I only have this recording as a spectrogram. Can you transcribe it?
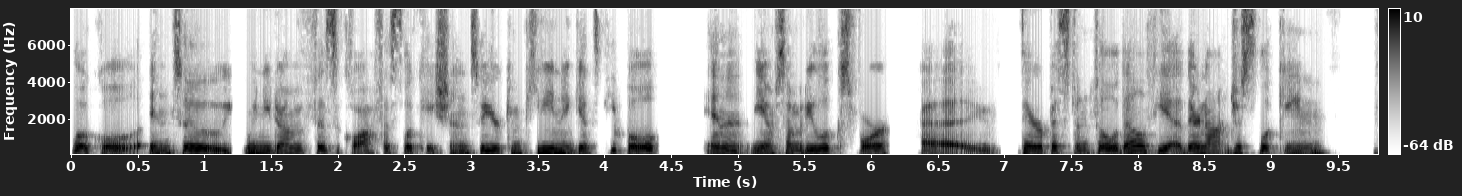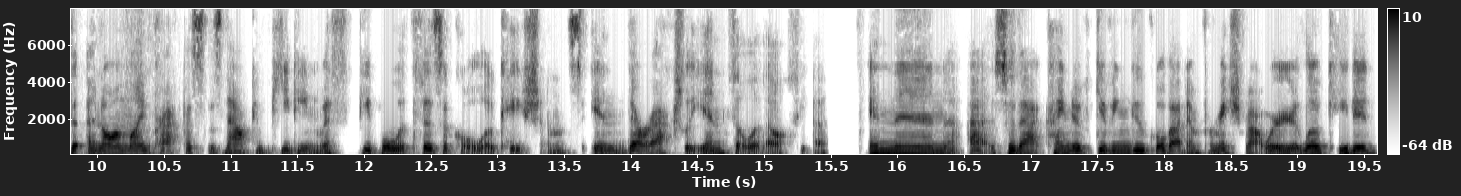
local. And so, when you don't have a physical office location, so you're competing against people. And you know, somebody looks for a therapist in Philadelphia. They're not just looking the, an online practice is now competing with people with physical locations in they're actually in Philadelphia. And then, uh, so that kind of giving Google that information about where you're located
